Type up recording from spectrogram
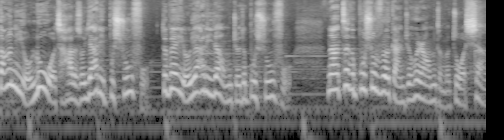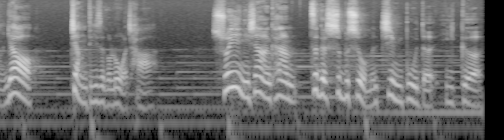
当你有落差的时候，压力不舒服，对不对？有压力让我们觉得不舒服，那这个不舒服的感觉会让我们怎么做？想要降低这个落差。所以你想想看，这个是不是我们进步的一个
